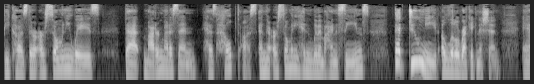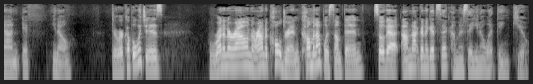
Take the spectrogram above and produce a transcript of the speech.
because there are so many ways that modern medicine has helped us. And there are so many hidden women behind the scenes that do need a little recognition. And if, you know, there were a couple witches running around around a cauldron coming up with something so that I'm not going to get sick, I'm going to say, you know what? Thank you.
